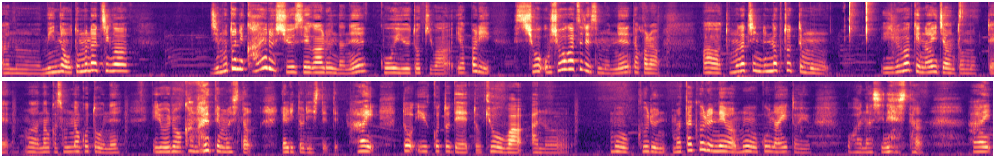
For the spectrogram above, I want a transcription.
あのみんなお友達が地元に帰る習性があるんだね。こういう時は。やっぱりお正月ですもんね。だからああ友達に連絡取ってもいるわけないじゃんと思って。まあなんかそんなことをねいろいろ考えてました。やり取りしてて。はい。ということで、えっと、今日はあのもう来るまた来るねはもう来ないというお話でした。はい、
